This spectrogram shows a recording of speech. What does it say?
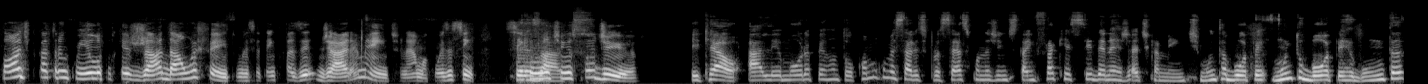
pode ficar tranquilo, porque já dá um efeito, mas você tem que fazer diariamente, né? Uma coisa assim, cinco Exato. minutinhos por dia. E Kel, a Lemoura perguntou como começar esse processo quando a gente está enfraquecida energeticamente. Muito boa, muito boa pergunta.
